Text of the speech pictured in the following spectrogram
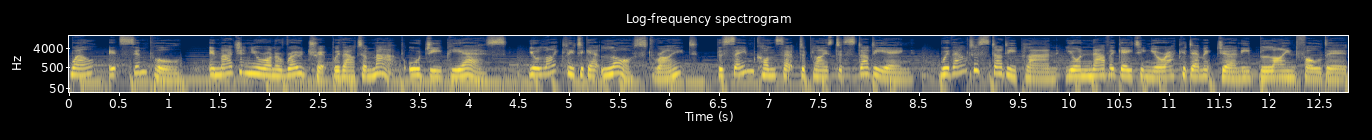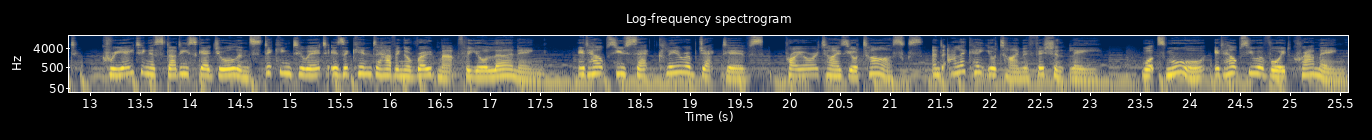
Well, it's simple. Imagine you're on a road trip without a map or GPS. You're likely to get lost, right? The same concept applies to studying. Without a study plan, you're navigating your academic journey blindfolded. Creating a study schedule and sticking to it is akin to having a roadmap for your learning. It helps you set clear objectives, prioritize your tasks, and allocate your time efficiently. What's more, it helps you avoid cramming,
